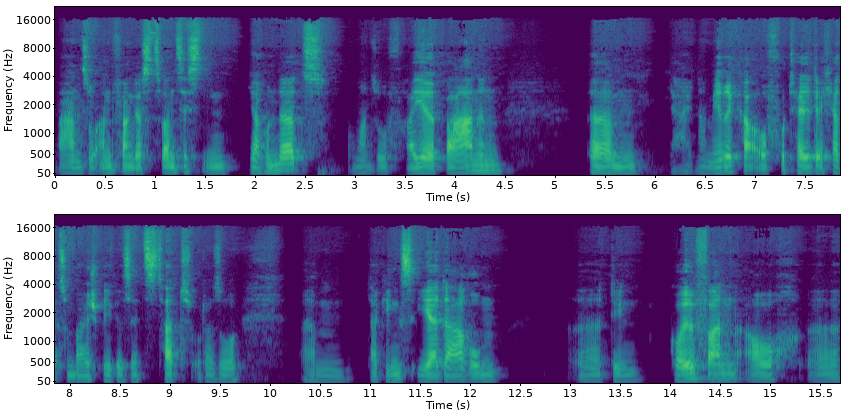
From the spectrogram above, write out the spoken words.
waren so Anfang des 20. Jahrhunderts, wo man so freie Bahnen ähm, ja, in Amerika auf Hoteldächer zum Beispiel gesetzt hat oder so. Ähm, da ging es eher darum, äh, den Golfern auch äh,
